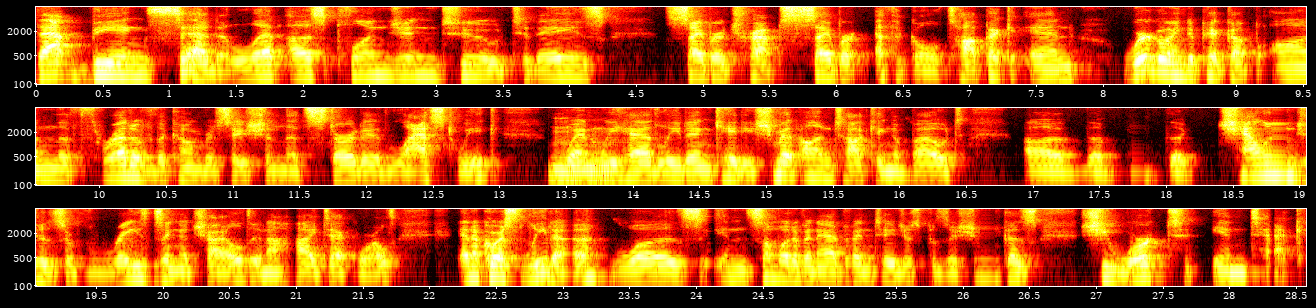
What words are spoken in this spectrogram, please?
that being said, let us plunge into today's cyber trap, cyber ethical topic, and we're going to pick up on the thread of the conversation that started last week mm-hmm. when we had Lita and Katie Schmidt on talking about uh, the the challenges of raising a child in a high tech world. And of course, Lita was in somewhat of an advantageous position because she worked in tech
